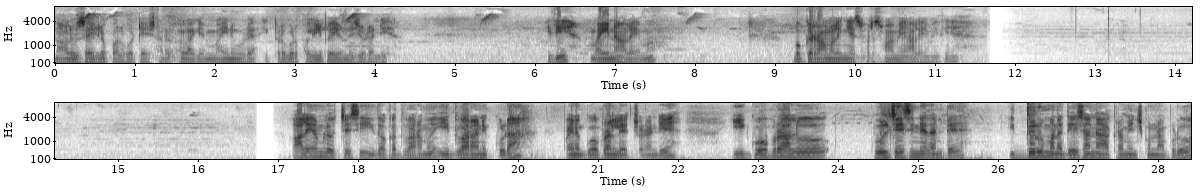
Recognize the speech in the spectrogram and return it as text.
నాలుగు సైడ్లు పగలగొట్టేసినారు. అలాగే మైన్ కూడా ఇక్కడ కూడా పగిలిపోయి ఉంది చూడండి. ఇది మైన్ ఆలయము. బుగ్గ రామలింగేశ్వర స్వామి ఆలయం ఇది. ఆలయంలో వచ్చేసి ఇదొక ద్వారము. ఈ ద్వారానికి కూడా పైన గోపురం లేదు చూడండి. ఈ గోపురాలు కూల్చేసినదంటే ఇద్దరు మన దేశాన్ని ఆక్రమించుకున్నప్పుడు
